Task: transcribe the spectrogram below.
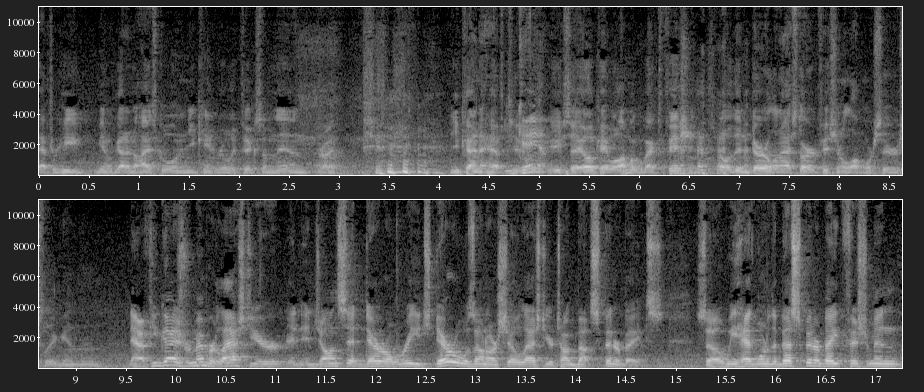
after he, you know, got into high school and you can't really fix them then, Right. you kind of have to. You can't. You say, okay, well, I'm gonna go back to fishing. so then Daryl and I started fishing a lot more seriously again. Then. Now, if you guys remember last year, and, and John said Daryl Reach, Daryl was on our show last year talking about spinner baits. So we had one of the best spinner bait fishermen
